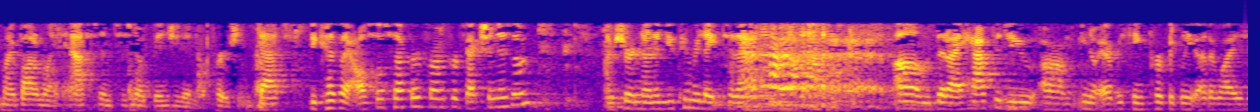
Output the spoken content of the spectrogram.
my bottom line abstinence is no binging and no purging. That's because I also suffer from perfectionism. I'm sure none of you can relate to that. um, that I have to do, um, you know, everything perfectly, otherwise,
